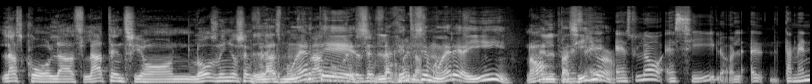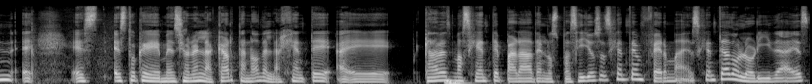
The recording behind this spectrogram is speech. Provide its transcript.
Las colas, la atención, los niños enfermos. Las muertes, enfermas la gente se muertes. muere ahí, ¿No? en el Pues, pasillo. eh, es lo, es, sí, lo- eh, también eh, es esto que menciona en la carta, ¿no? De la gente, eh, cada vez más gente parada en los pasillos, es gente enferma, es gente adolorida, es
